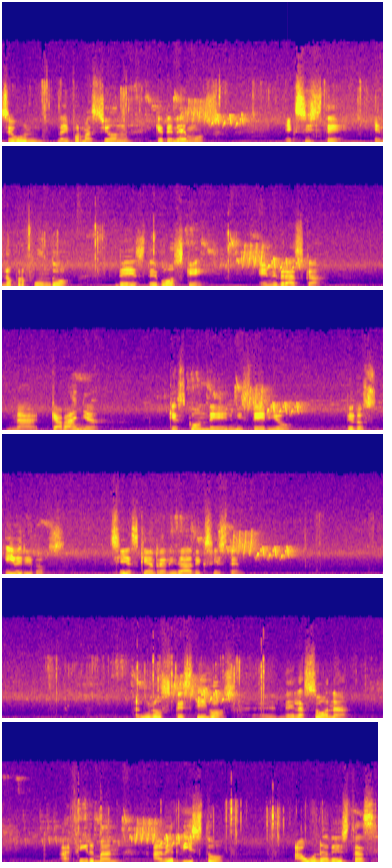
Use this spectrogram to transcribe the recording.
Según la información que tenemos, existe en lo profundo de este bosque en Nebraska una cabaña que esconde el misterio de los híbridos, si es que en realidad existen. Algunos testigos eh, de la zona afirman haber visto a una de estas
